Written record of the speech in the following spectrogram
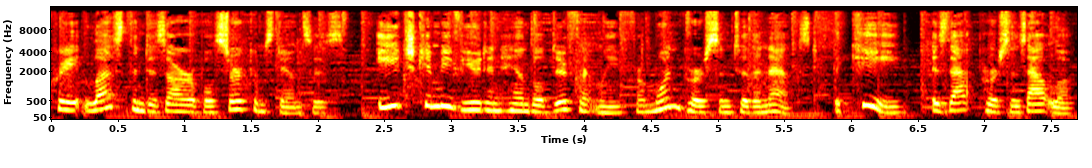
create less than desirable circumstances, each can be viewed and handled differently from one person to the next. The key is that person's outlook.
